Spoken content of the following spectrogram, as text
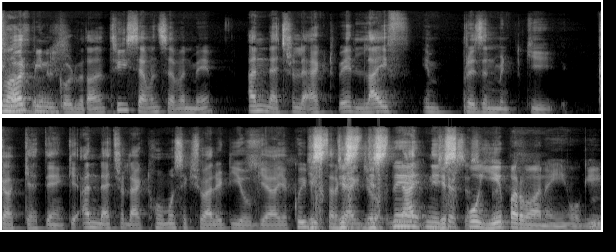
کو اور پینل کوڈ بتا دیں 377 میں ان نیچرل ایکٹ پہ لائف امپریزنمنٹ کی کا کہتے ہیں کہ ان نیچرل ایکٹ ہومو سیکچولیٹی ہو گیا یا کوئی بھی جس نے جس کو یہ پرواہ نہیں ہوگی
